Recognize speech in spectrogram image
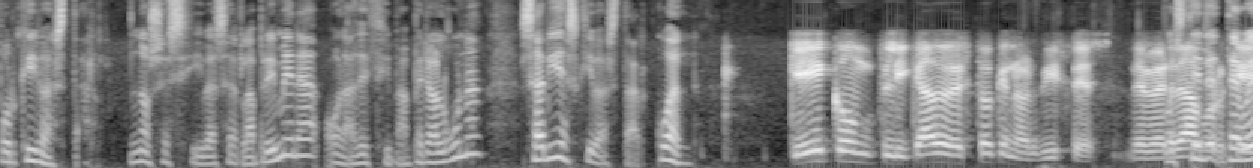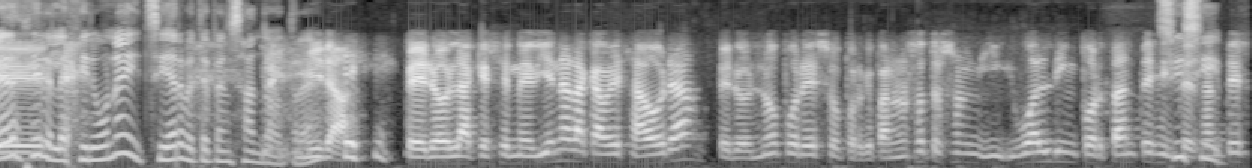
por qué iba a estar. No sé si iba a ser la primera o la décima, pero alguna sabías que iba a estar. ¿Cuál? Qué complicado esto que nos dices, de pues verdad. Pues te, voy a decir, elegir una y Chiar, vete pensando otra. ¿eh? Mira, pero la que se me viene a la cabeza ahora, pero no por eso, porque para nosotros son igual de importantes e interesantes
